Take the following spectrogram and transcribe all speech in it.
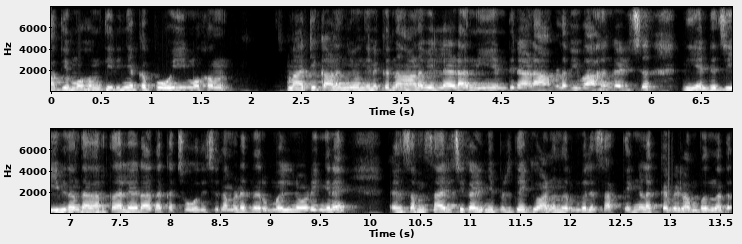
ആദ്യം മുഖം തിരിഞ്ഞൊക്കെ പോയി മുഖം മാറ്റി കളഞ്ഞു. നിനക്ക് നാണമില്ലടാ. നീ എന്തിനാടാ അവളെ വിവാഹം കഴിച്ച് നീ എന്റെ ജീവിതം തകർത്തല്ലേടാ എന്നൊക്കെ ചോദിച്ച് നമ്മുടെ നിർമ്മലിനോട് ഇങ്ങനെ സംസാരിച്ച് കഴിഞ്ഞപ്പോഴത്തേക്കുമാണ് നിർമ്മൽ സത്യങ്ങളൊക്കെ വിളമ്പുന്നത്.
